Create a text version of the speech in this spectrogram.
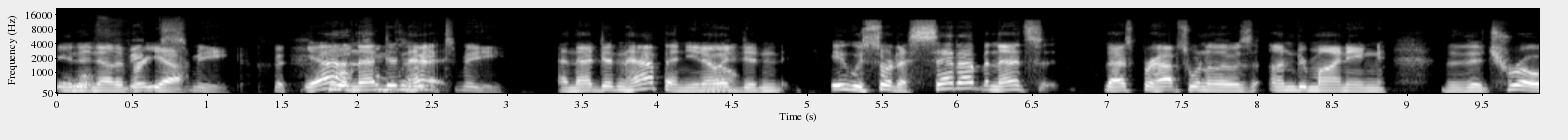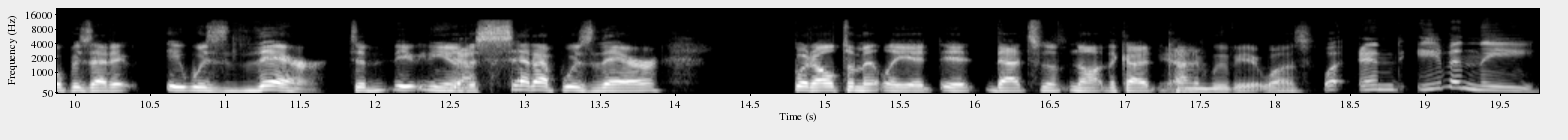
in another per- fix yeah me. yeah and that didn't happen me. and that didn't happen you know No. it didn't it was sort of set up and that's that's perhaps one of those undermining the, the trope is that it it was there to you know Yeah. the setup was there but ultimately it it that's not the kind, Yeah. kind of movie it was Well, and even the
